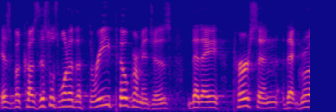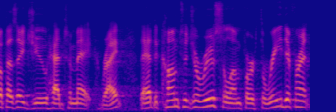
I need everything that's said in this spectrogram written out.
is because this was one of the three pilgrimages that a person that grew up as a Jew had to make, right? They had to come to Jerusalem for three different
